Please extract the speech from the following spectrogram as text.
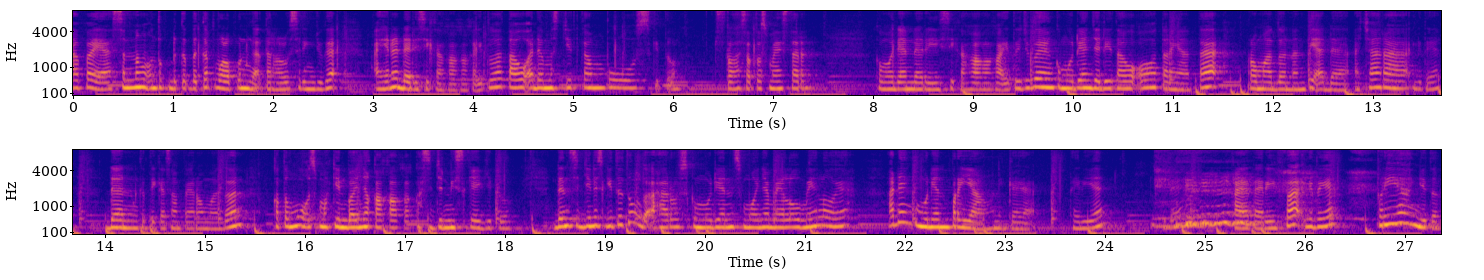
apa ya seneng untuk deket-deket walaupun nggak terlalu sering juga. Akhirnya dari si kakak-kakak itulah tahu ada masjid kampus gitu setelah satu semester kemudian dari si kakak-kakak itu juga yang kemudian jadi tahu oh ternyata Ramadan nanti ada acara gitu ya. Dan ketika sampai Ramadan ketemu semakin banyak kakak-kakak sejenis kayak gitu. Dan sejenis gitu tuh nggak harus kemudian semuanya melo-melo ya. Ada yang kemudian periang nih kayak Tedian gitu ya. kayak Terifa gitu ya. Periang gitu.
